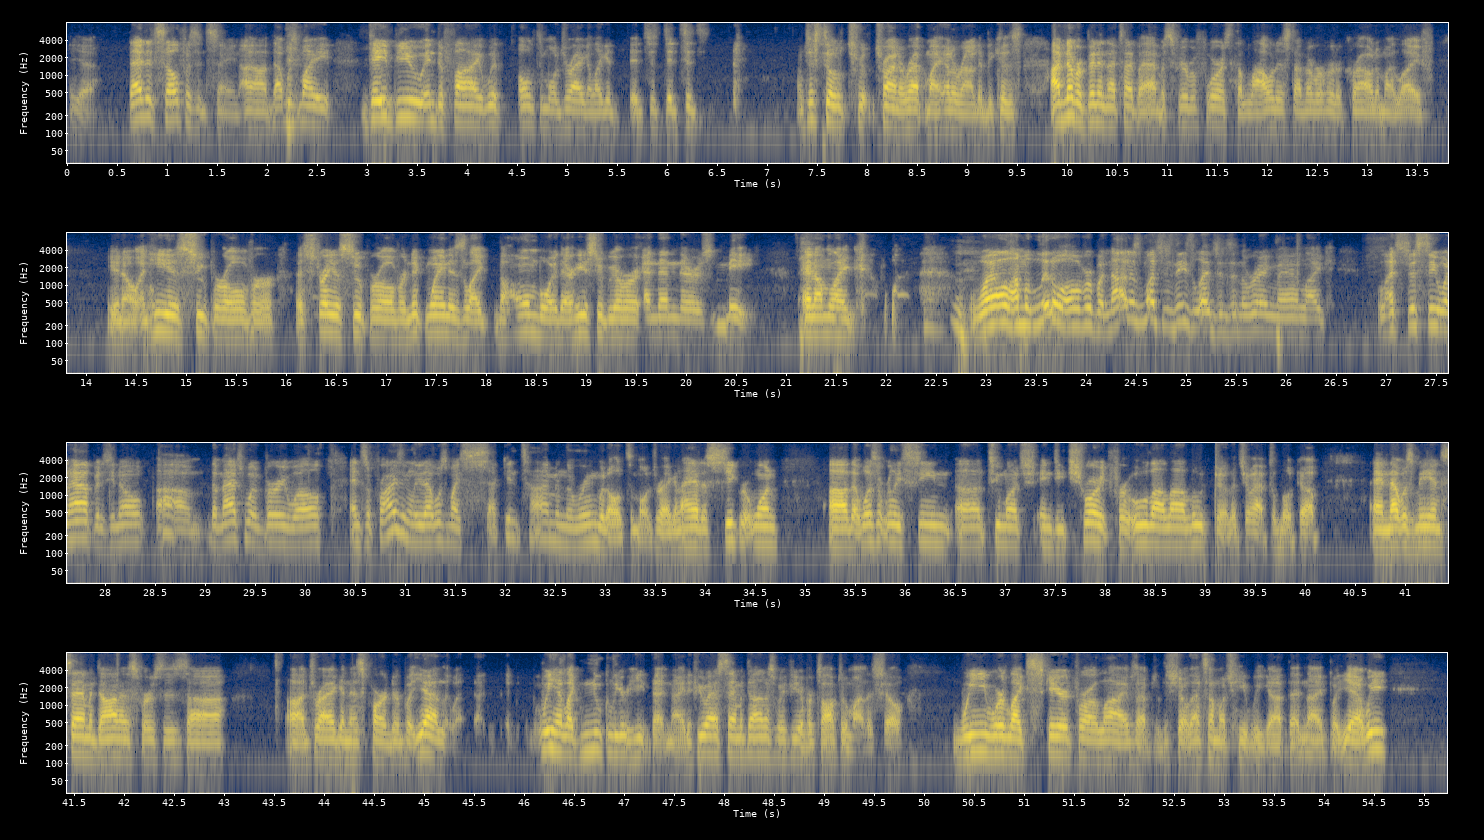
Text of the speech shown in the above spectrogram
Yeah, that itself is insane. Uh, that was my debut in Defy with Ultimo Dragon. Like it, it's just it's it's. I'm just still tr- trying to wrap my head around it because I've never been in that type of atmosphere before. It's the loudest I've ever heard a crowd in my life you know, and he is super over. Estrella is super over. Nick Wayne is like the homeboy there. He's super over. And then there's me. And I'm like, well, I'm a little over, but not as much as these legends in the ring, man. Like, let's just see what happens. You know, um, the match went very well. And surprisingly, that was my second time in the ring with Ultimo Dragon. I had a secret one uh, that wasn't really seen uh, too much in Detroit for Ooh La La Lucha that you'll have to look up. And that was me and Sam Adonis versus. Uh, uh, Dragon as partner. But yeah, we had like nuclear heat that night. If you ask Sam Adonis if you ever talked to him on the show, we were like scared for our lives after the show. That's how much heat we got that night. But yeah, we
